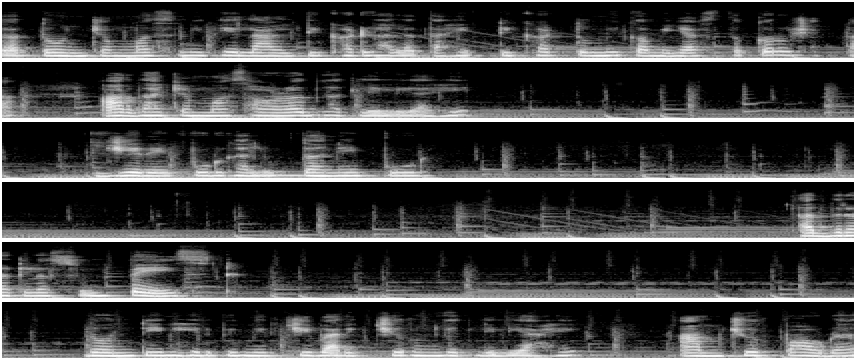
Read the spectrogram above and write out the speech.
तर दोन चम्मच मी इथे लाल तिखट घालत आहे. तिखट तुम्ही कमी जास्त करू शकता. अर्धा चम्मच हळद घातलेली आहे. जिरे पूड घालू धने पूड. अद्रक लसूण पेस्ट. दोन तीन हिरवी मिरची बारीक चिरून घेतलेली आहे. आमचूर पावडर.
